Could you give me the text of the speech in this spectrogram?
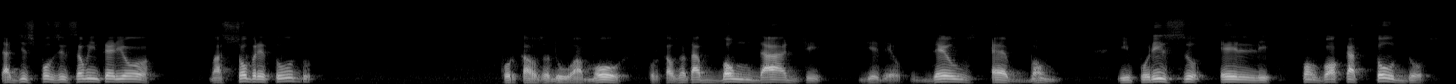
da disposição interior, mas, sobretudo, por causa do amor, por causa da bondade de Deus. Deus é bom e por isso ele convoca todos,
